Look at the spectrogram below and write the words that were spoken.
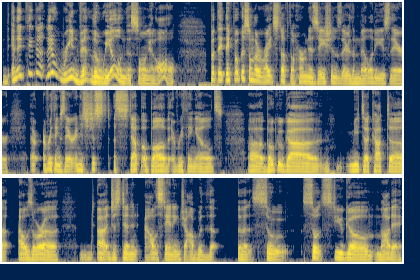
and they they don't, they don't reinvent the wheel in this song at all but they, they focus on the right stuff the harmonizations there the melodies there everything's there and it's just a step above everything else uh boku ga mita kata aozora uh just did an outstanding job with the uh so Sotsugyo Made.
